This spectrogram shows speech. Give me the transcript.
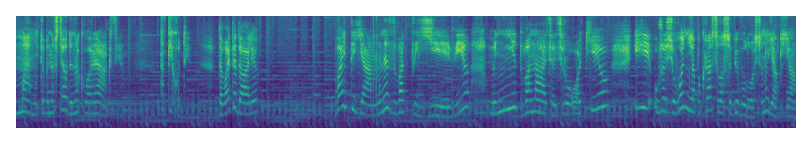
Мамо, у тебе на все одинакова реакція. Та тихо ти. Давайте далі. Давайте я. Мене звати Єві, мені 12 років, і уже сьогодні я покрасила собі волосся. Ну як я?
